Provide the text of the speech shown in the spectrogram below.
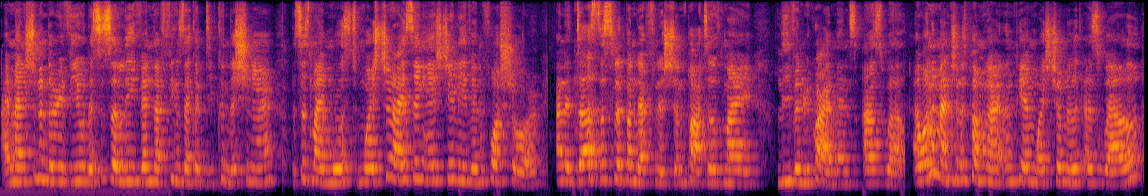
I mentioned in the review, this is a leave-in that feels like a deep conditioner. This is my most moisturizing HG leave-in for sure. And it does the slip and definition part of my leave-in requirements as well. I want to mention this pomegranate and pear moisture milk as well.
